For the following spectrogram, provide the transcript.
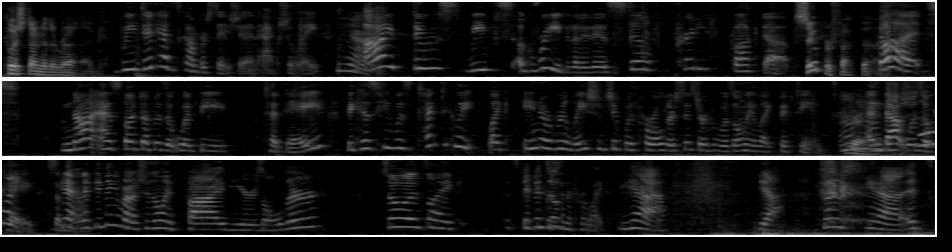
pushed under the rug? We did have this conversation, actually. yeah. I do, we've agreed that it is still pretty fucked up. Super fucked up. But not as fucked up as it would be today because he was technically like in a relationship with her older sister who was only like 15 Right. and that was okay somehow. Yeah, and if you think about it, she's only five years older. So it's like, that's if 50% it's a- of her life yeah. Yeah. So, yeah, it's.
